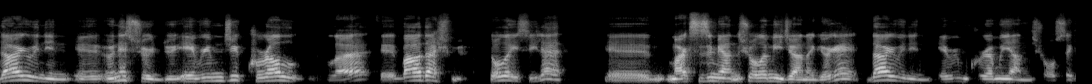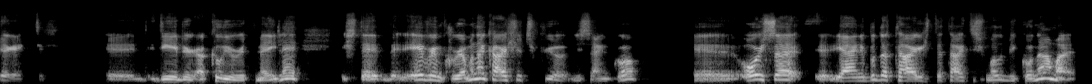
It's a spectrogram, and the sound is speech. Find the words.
Darwin'in e, öne sürdüğü evrimci kuralla e, bağdaşmıyor. Dolayısıyla e, Marksizm yanlış olamayacağına göre Darwin'in evrim kuramı yanlış olsa gerektir e, diye bir akıl yürütmeyle işte evrim kuramına karşı çıkıyor Lysenko. E, oysa e, yani bu da tarihte tartışmalı bir konu ama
